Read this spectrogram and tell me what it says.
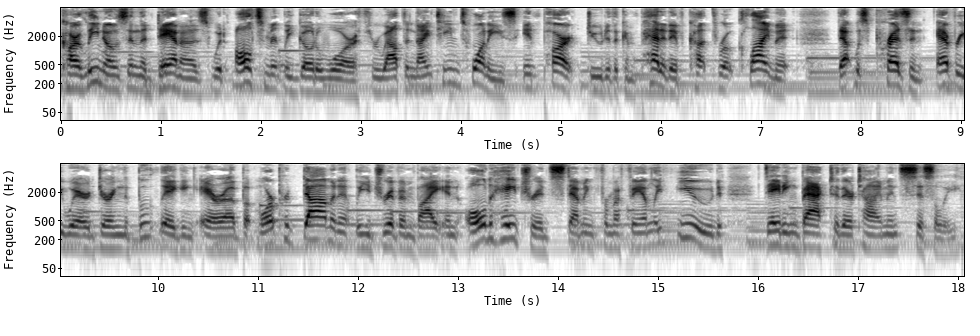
The Carlinos and the Dannas would ultimately go to war throughout the 1920s, in part due to the competitive cutthroat climate that was present everywhere during the bootlegging era, but more predominantly driven by an old hatred stemming from a family feud dating back to their time in Sicily.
